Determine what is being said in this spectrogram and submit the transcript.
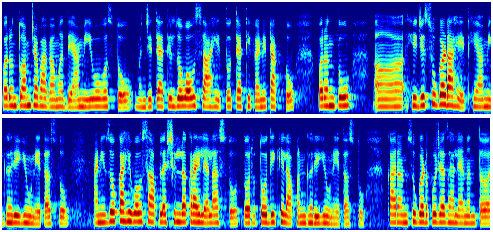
परंतु आमच्या भागामध्ये आम्ही ववसतो म्हणजे त्यातील जो ववसा आहे तो त्या ठिकाणी टाकतो. परंतु हे जे सुगड आहेत हे आम्ही घरी घेऊन येत असतो. आणि जो काही ववसा आपला शिल्लक राहिलेला असतो तर तो देखील आपण घरी घेऊन येत असतो. कारण सुगड पूजा झाल्यानंतर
